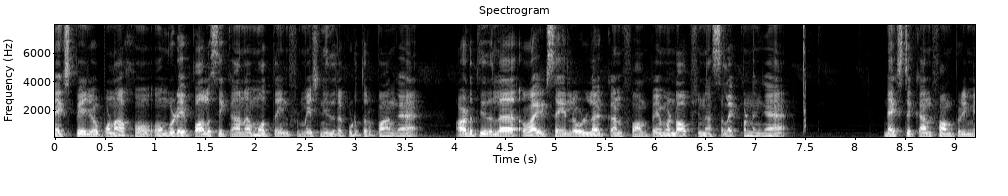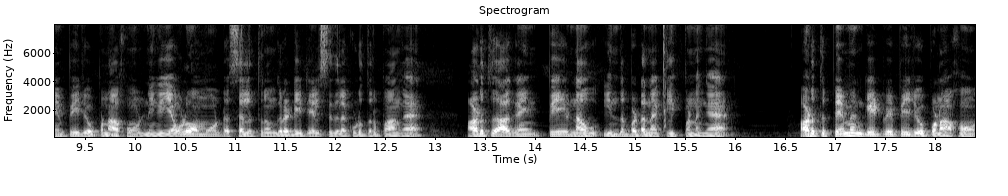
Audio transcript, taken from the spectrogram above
நெக்ஸ்ட் பேஜ் ஓப்பன் ஆகும். உங்களுடைய பாலிசிக்கான மொத்த இன்ஃபர்மேஷன் இதில் கொடுத்துருப்பாங்க. அடுத்து இதில் ரைட் சைடில் உள்ள கன்ஃபார்ம் பேமெண்ட் ஆப்ஷனை செலக்ட் பண்ணுங்கள் next confirm premium page open ஆகும். நீங்கள் எவ்வளோ அமௌண்ட்டை செலுத்தணுங்கிற டீட்டெயில்ஸ் இதில் கொடுத்துருப்பாங்க. அடுத்து அகைன் பே நவ் இந்த பட்டனை கிளிக் பண்ணுங்கள் அடுத்து பேமெண்ட் கேட்வே பேஜ் ஓப்பன் ஆகும்.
